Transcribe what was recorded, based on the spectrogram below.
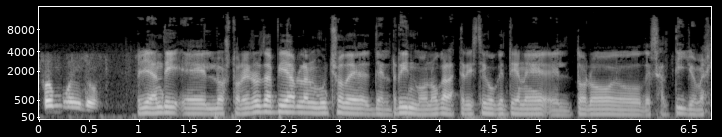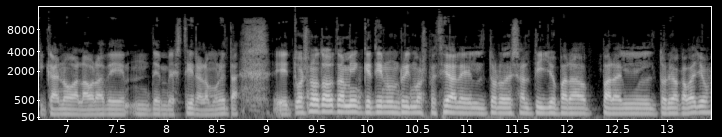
fue muy bonito. Oye, Andy, eh, los toreros de a pie hablan mucho de- del ritmo ¿no? característico que tiene el toro de saltillo mexicano a la hora de, de embestir a la muleta. Eh, ¿Tú has notado también que tiene un ritmo especial el toro de saltillo para, para el toreo a caballo?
